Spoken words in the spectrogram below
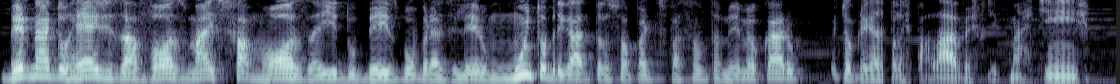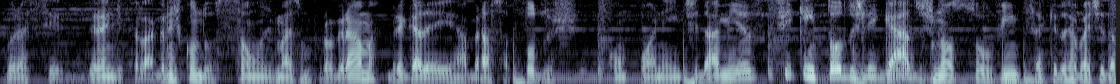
Bernardo Regis, a voz mais famosa aí do beisebol brasileiro, muito obrigado pela sua participação também, meu caro. Muito obrigado pelas palavras, Felipe Martins, por essa grande, pela grande condução de mais um programa. Obrigado aí, abraço a todos os componentes da mesa. Fiquem todos ligados, nossos ouvintes aqui do Rebatida,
